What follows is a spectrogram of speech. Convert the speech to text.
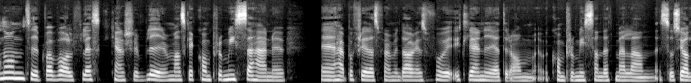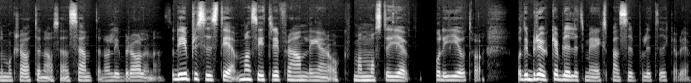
någon typ av valfläsk kanske det blir. Man ska kompromissa här nu Eh, här på fredagsförmiddagen så får vi ytterligare nyheter om kompromissandet mellan Socialdemokraterna och sen Centern och Liberalerna. Så det är precis det, man sitter i förhandlingar och man måste ge, både ge och ta. Och det brukar bli lite mer expansiv politik av det.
